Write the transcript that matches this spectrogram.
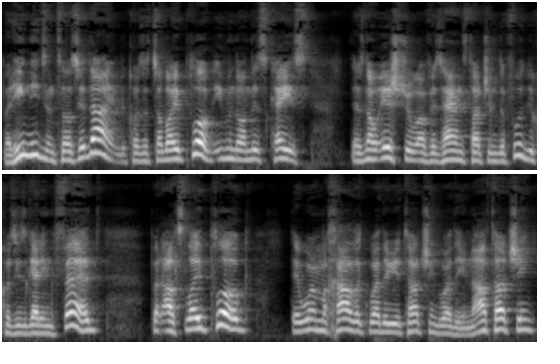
but he needs netilas yadayim, because it's a loy plug, even though in this case, there's no issue of his hands touching the food because he's getting fed, but loy plug, they were mechalik whether you're touching, whether you're not touching.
